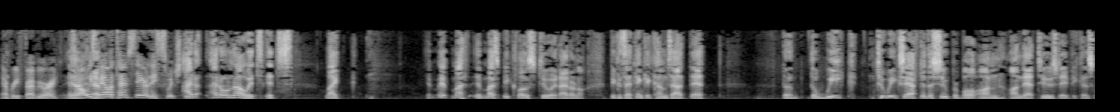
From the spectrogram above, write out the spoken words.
Every February? Is yeah, it always every, Valentine's Day, or they switched? I don't, I don't know. It's it's like it, it must it must be close to it. I don't know because I think it comes out that the the week two weeks after the Super Bowl on on that Tuesday because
